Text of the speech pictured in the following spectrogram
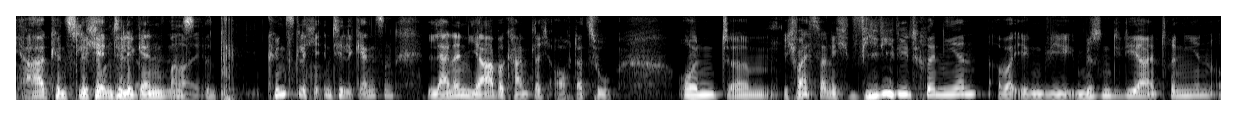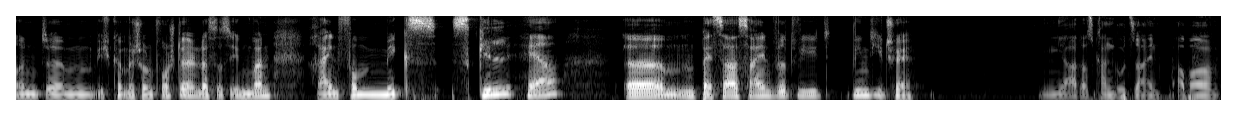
Ja, künstliche Intelligenz, künstliche Intelligenzen lernen ja bekanntlich auch dazu. Und ähm, ich weiß zwar nicht, wie die die trainieren, aber irgendwie müssen die die ja trainieren. Und ähm, ich könnte mir schon vorstellen, dass es irgendwann rein vom Mix-Skill her ähm, besser sein wird wie, wie ein DJ. Ja, das kann gut sein. Aber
